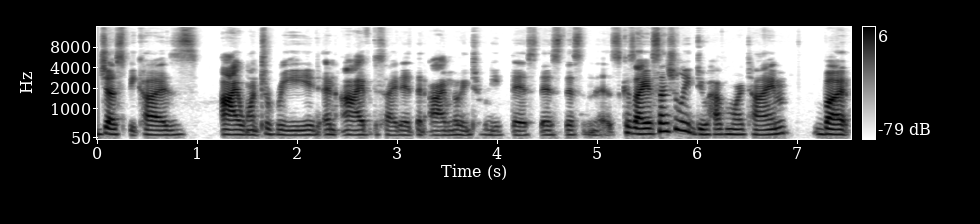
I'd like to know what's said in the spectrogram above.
just because I want to read and I've decided that I'm going to read this, this, this, and this because I essentially do have more time, but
